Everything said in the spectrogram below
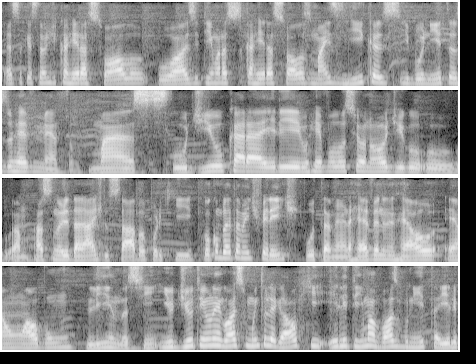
essa questão de carreira solo, o Ozzy tem uma das carreiras solos mais ricas e bonitas do heavy metal. Mas o Dio, cara, ele revolucionou, eu digo, o- a, a sonoridade do Saba, porque ficou completamente diferente. Puta merda, Heaven and Hell é um álbum lindo, assim. E o Dio tem um negócio muito legal que ele tem uma voz bonita e ele,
